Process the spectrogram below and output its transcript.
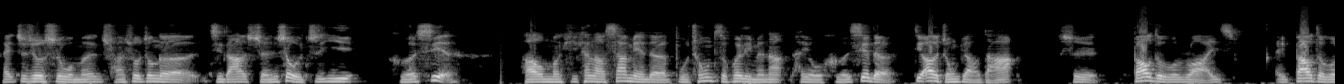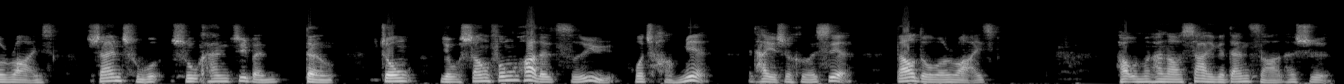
哎，这就是我们传说中的几大神兽之一——河蟹。好，我们可以看到下面的补充词汇里面呢，它有河蟹的第二种表达是 bowdlerize，哎，bowdlerize，删除书刊、剧本等中有伤风化的词语或场面，它也是河蟹 bowdlerize。好，我们看到下一个单词啊，它是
